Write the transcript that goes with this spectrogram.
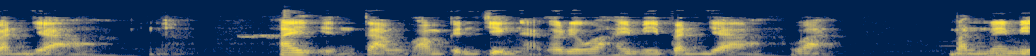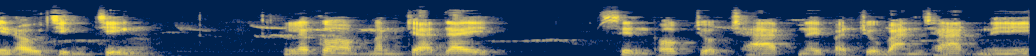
ปัญญาให้เห็นตามความเป็นจริงอะเขาเรียกว่าให้มีปัญญาว่ามันไม่มีเราจริง ๆ แล้วก็มันจะได้ สิ้นภพจบชาติในปัจจุบันชาตินี้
